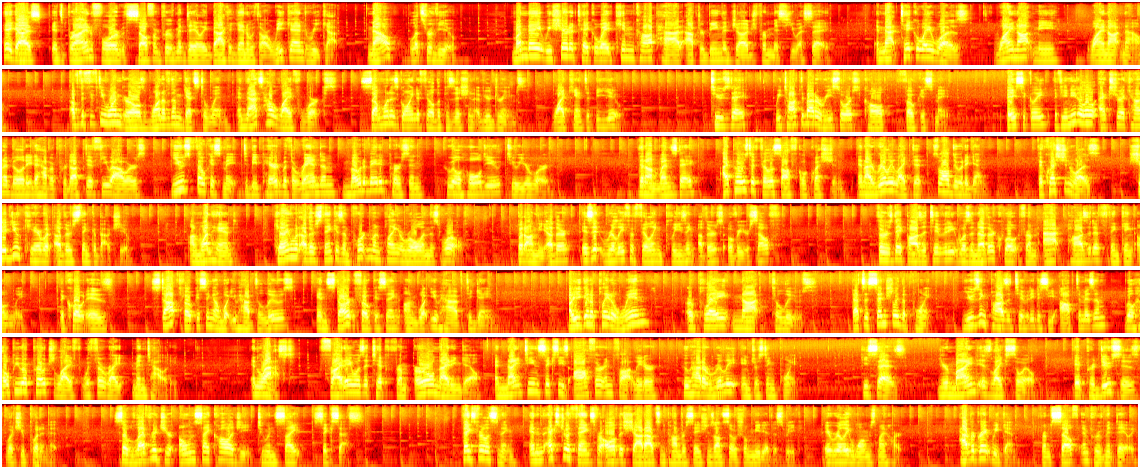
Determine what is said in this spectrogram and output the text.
Hey guys, it's Brian Ford with Self Improvement Daily back again with our weekend recap. Now, let's review. Monday, we shared a takeaway Kim Kopp had after being the judge for Miss USA. And that takeaway was why not me? Why not now? Of the 51 girls, one of them gets to win, and that's how life works. Someone is going to fill the position of your dreams. Why can't it be you? Tuesday, we talked about a resource called FocusMate. Basically, if you need a little extra accountability to have a productive few hours, use FocusMate to be paired with a random, motivated person who will hold you to your word. Then on Wednesday, I posed a philosophical question, and I really liked it, so I'll do it again. The question was Should you care what others think about you? On one hand, caring what others think is important when playing a role in this world. But on the other, is it really fulfilling pleasing others over yourself? Thursday Positivity was another quote from at Positive Thinking Only. The quote is Stop focusing on what you have to lose and start focusing on what you have to gain. Are you going to play to win or play not to lose? That's essentially the point. Using positivity to see optimism will help you approach life with the right mentality. And last, Friday was a tip from Earl Nightingale, a 1960s author and thought leader who had a really interesting point. He says, Your mind is like soil, it produces what you put in it. So leverage your own psychology to incite success. Thanks for listening, and an extra thanks for all the shoutouts and conversations on social media this week. It really warms my heart. Have a great weekend from Self Improvement Daily.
